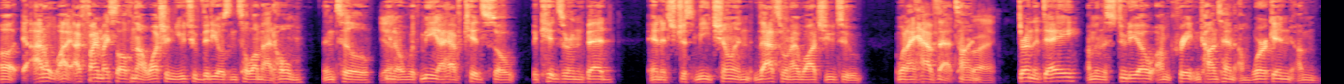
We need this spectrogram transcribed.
uh, I don't. I, I, find myself not watching YouTube videos until I'm at home. Until yeah. you know, with me, I have kids, so the kids are in bed and it's just me chilling. That's when I watch YouTube when I have that time. Right. During the day, I'm in the studio. I'm creating content. I'm working. I'm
